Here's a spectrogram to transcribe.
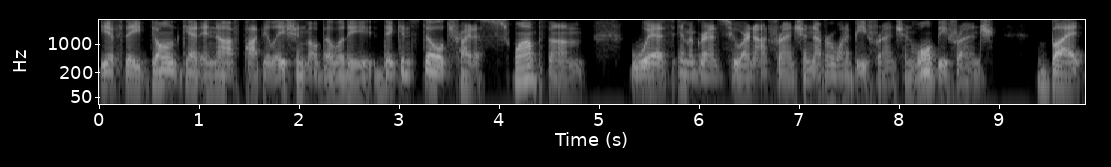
if they don't get enough population mobility, they can still try to swamp them with immigrants who are not French and never want to be French and won't be French. But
